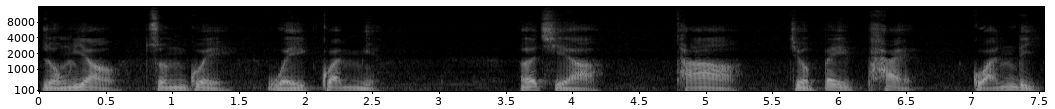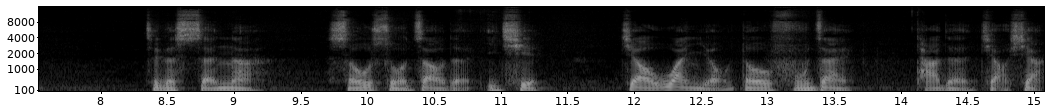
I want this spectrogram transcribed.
荣耀尊贵为冠冕，而且啊，他啊就被派管理这个神啊手所造的一切，叫万有都伏在。他的脚下，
